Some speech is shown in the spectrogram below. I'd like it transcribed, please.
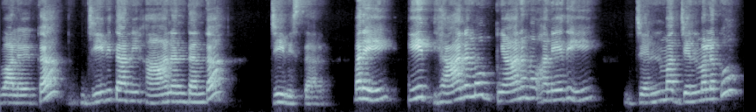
వాళ్ళ యొక్క జీవితాన్ని ఆనందంగా జీవిస్తారు. మరి ఈ ధ్యానము జ్ఞానము అనేది జన్మ జన్మలకు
